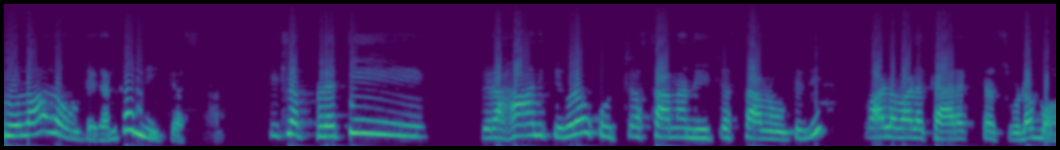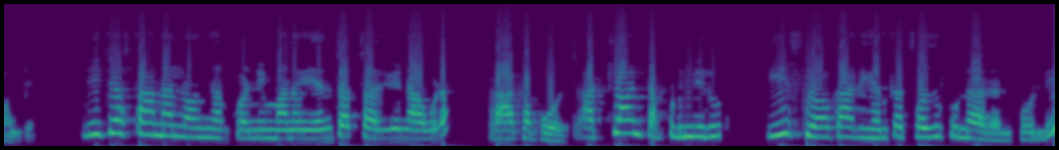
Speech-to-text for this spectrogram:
తులాలో ఉంటే కనుక నీచస్థానం. ఇట్లా ప్రతి గ్రహానికి కూడా ఒక ఉచ్చస్థానం నీచస్థానం ఉంటుంది. వాళ్ళ వాళ్ళ క్యారెక్టర్స్ కూడా బాగుంటాయి. నీచస్థానంలో ఉందనుకోండి మనం ఎంత చదివినా కూడా రాకపోవచ్చు. అట్లాంటప్పుడు మీరు ఈ శ్లోకాన్ని కనుక చదువుకున్నారనుకోండి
